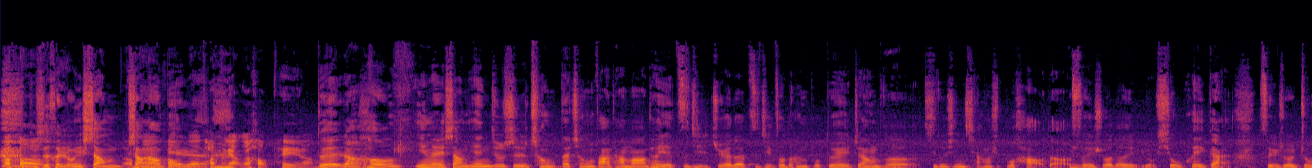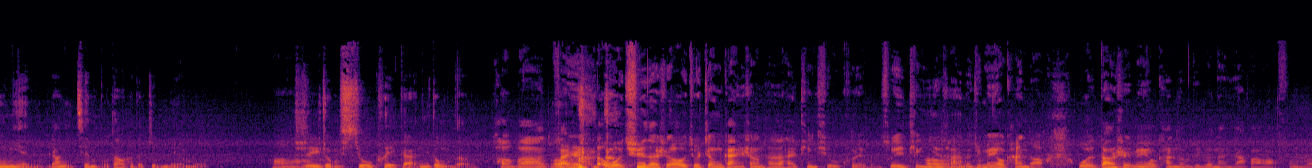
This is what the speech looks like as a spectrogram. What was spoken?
就是很容易伤伤到别人。他们两个好配啊。对，然后因为上天就是惩在惩罚他嘛，他也自己觉得自己做的很不对，这样子嫉妒心强是不好的，所以说他有羞愧感，所以说终年让你见不到他的真面目。啊，这是一种羞愧感，你懂的。好吧，反正我去的时候就正赶上他，还挺羞愧的，所以挺遗憾的，就没有看到。我当时没有看到这个南迦巴瓦峰的。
